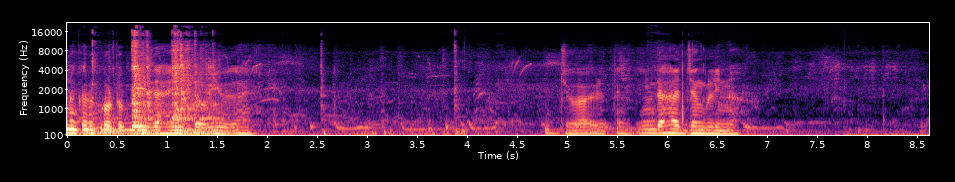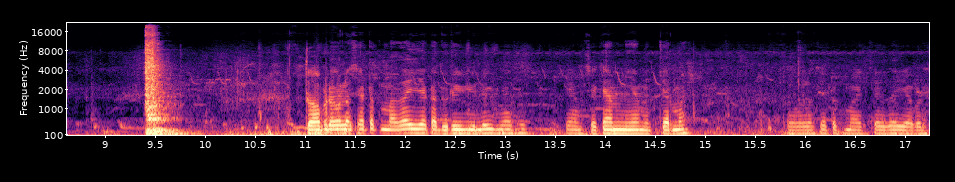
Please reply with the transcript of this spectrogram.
નગર ખોટું બે જાય તો વ્યૂ જાય. જો આવી રીતે ઈંડા છે જંગલીના. તો આપણે ઓલા સેટઅપમાં જઈએ કાં રિવ્યૂ લઈ ત્યાંથી કેમ છે? કેમ નહીં એમ અત્યારમાં? તો ઓલા સેટઅપમાં અત્યારે જઈએ આપણે.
